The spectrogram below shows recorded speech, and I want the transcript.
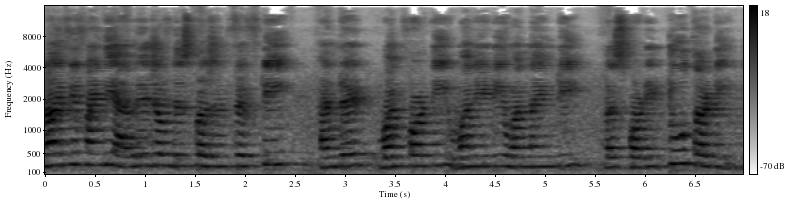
Now if you find the average of dispersion 50, 100, 140, 180, 190 plus 40, 230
